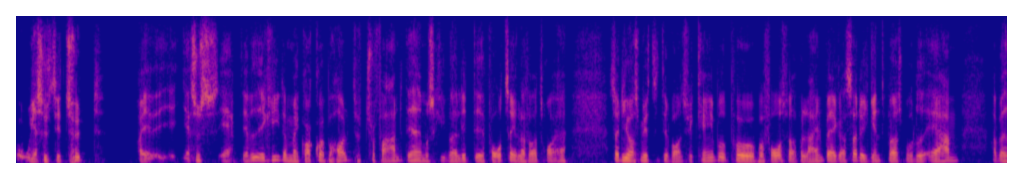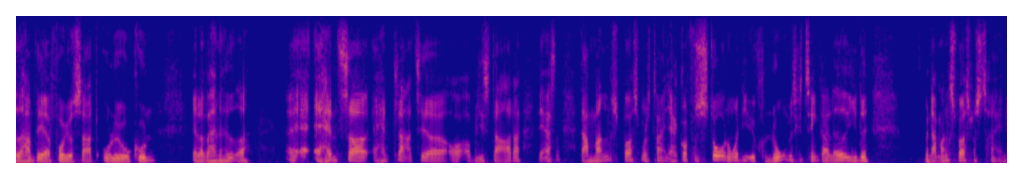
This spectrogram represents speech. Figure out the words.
uh, jeg synes, det er tyndt. Og jeg, jeg synes, ja, jeg ved ikke helt, om man godt kunne have beholdt Trofane. Det havde måske været lidt uh, fortaler for, tror jeg. Så er de også mistet Devontae Campbell på, på forsvaret på linebacker. Så er det igen spørgsmålet, er ham, ah, hvad hedder ham der, Foyosat Oleokun, eller hvad han hedder, er, er han så er han klar til at, at, at blive starter? Det er sådan, der er mange spørgsmålstegn. Jeg kan godt forstå nogle af de økonomiske ting, der er lavet i det, men der er mange spørgsmålstegn.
